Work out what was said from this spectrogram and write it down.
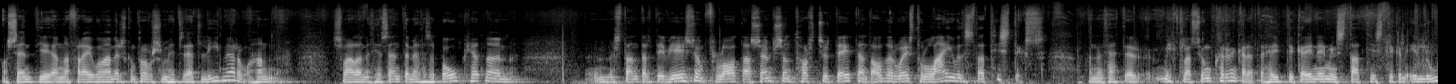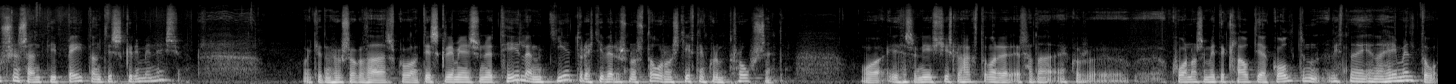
þá sendi ég hann að frægum amerískum professor sem heitir Ed Liemer og hann svaraði með því að senda mér þessa bók hérna um, um standard deviation, flawed assumption, torture data and other ways to lie with statistics. Þannig að þetta er mikla sjónkörfingar þetta heitir greinin mín Statistical Illusions and Debate on Discrimination og við getum hugsað okkur það að sko discrimination er til en getur ekki verið svona stór og skipt einhverjum prósentum og í þessar nýju skíslu hagstofan er, er hérna einhver uh, kona sem heitir Claudia Golden vittnaði hérna heimild og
